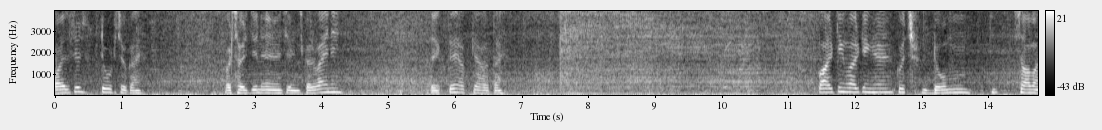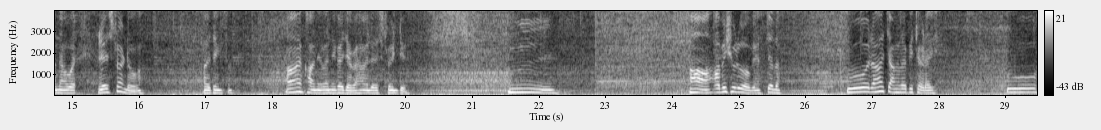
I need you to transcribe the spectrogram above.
ऑयल सील टूट चुका है। पर सर जी ने चेंज करवाया नहीं। देखते हैं अब क्या होता है। पार्किंग वार्किंग है कुछ डोम सा बना हुआ है। रेस्टोरेंट होगा आई थिंक सो हाँ खाने वाने का जगह है रेस्टोरेंट है। हम्म, हाँ अभी शुरू हो गए चलो। वो रहा चांगला की चढ़ाई। वो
